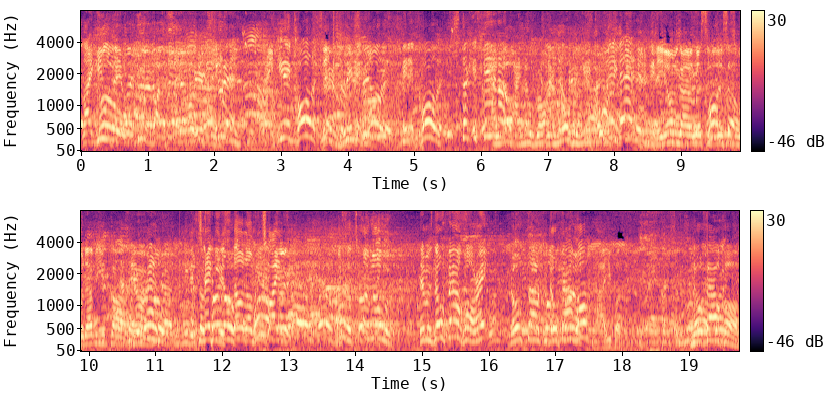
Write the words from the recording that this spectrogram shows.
Like he was, able, he was about to set up everything. He didn't call it. They didn't call it. They didn't call it. He stuck his hand out. I know, bro. I know, but he didn't call it. that. Hey, you don't gotta listen to this. This is whatever you call it. Nigga, Techie stole on me twice. That's a turnover. There was no foul call, right? No foul call. No foul call? Nah, you supposed to. No foul call.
